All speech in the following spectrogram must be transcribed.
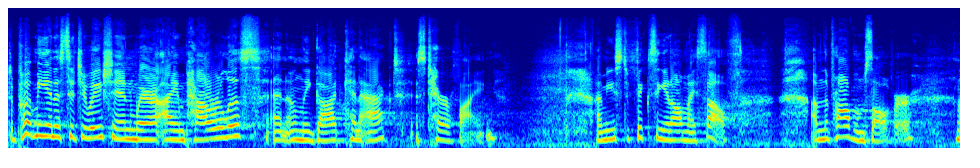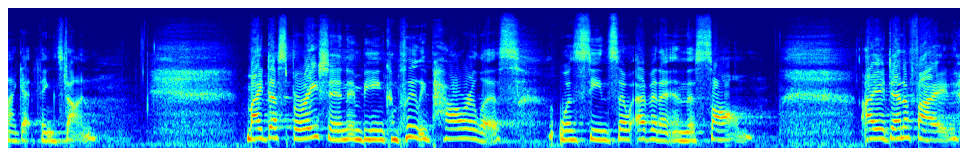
To put me in a situation where I am powerless and only God can act is terrifying. I'm used to fixing it all myself. I'm the problem solver, and I get things done. My desperation in being completely powerless was seen so evident in this psalm. I identified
